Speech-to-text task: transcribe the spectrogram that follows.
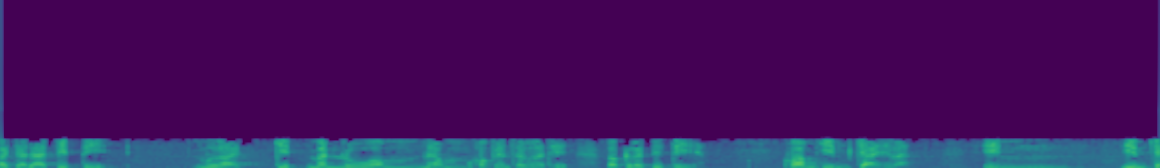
็จะได้ปิติเมื่อจิตมันรวมแน่มเข้าเป็นสมาธิ ก็เกิดปิติ ความอิ่มใจว่ะอิ่มอิ่มใจ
